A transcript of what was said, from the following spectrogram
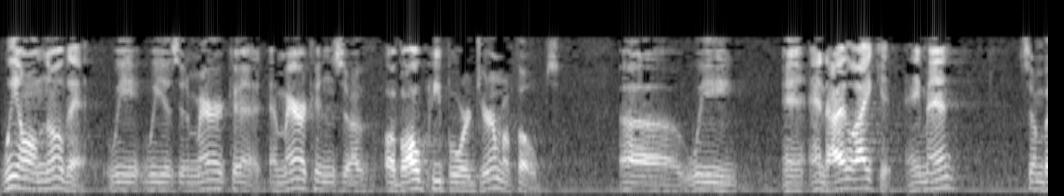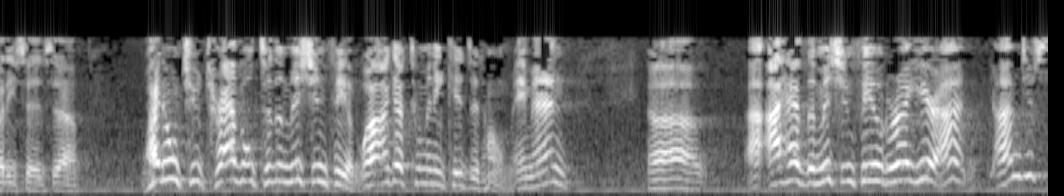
We all know that. We, we as America, Americans of, of all people are germophobes. Uh, we, and, and, I like it. Amen. Somebody says, uh, "Why don't you travel to the mission field?" Well, I got too many kids at home. Amen. Uh, I, I have the mission field right here. I, I'm just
